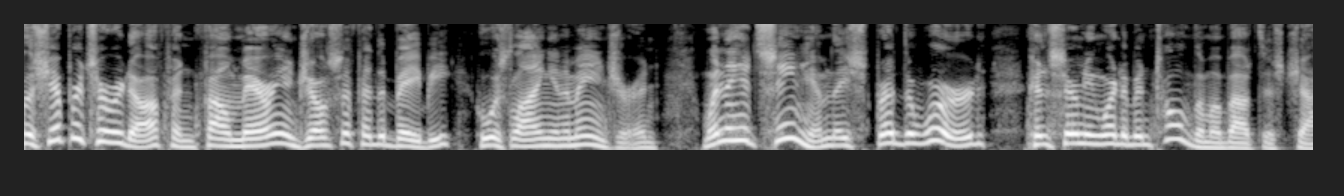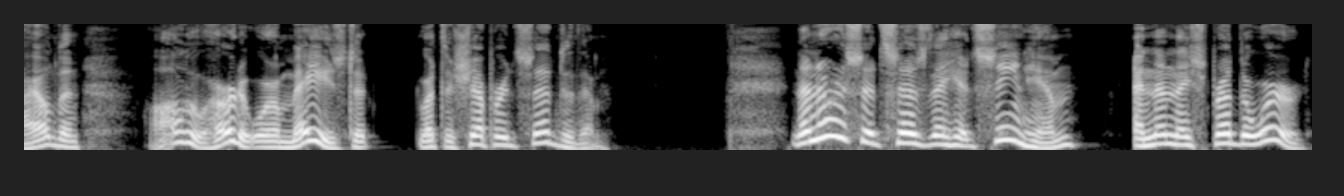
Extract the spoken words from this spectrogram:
the shepherds hurried off and found Mary and Joseph and the baby who was lying in a manger. And when they had seen him, they spread the word concerning what had been told them about this child. And all who heard it were amazed at what the shepherds said to them. Now notice it says they had seen him, and then they spread the word.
